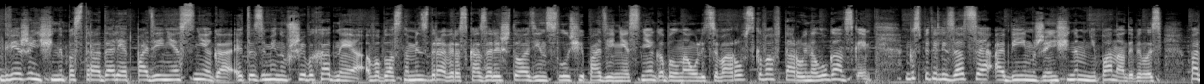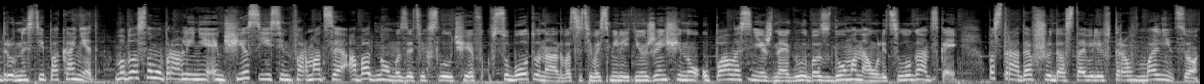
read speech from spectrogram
Две женщины пострадали от падения снега. Это за минувшие выходные. В областном Минздраве рассказали, что один случай падения снега был на улице Воровского, второй на Луганской. Госпитализация обеим женщинам не понадобилась. Подробностей пока нет. В областном управлении МЧС есть информация об одном из этих случаев. В субботу на 28-летнюю женщину упала снежная глыба с дома на улице Луганской. Пострадавшую доставили в травмбольницу.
